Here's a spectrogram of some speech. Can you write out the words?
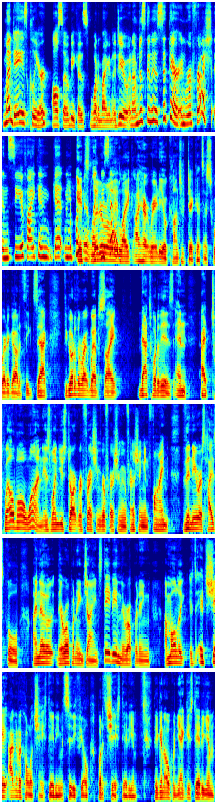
my day is clear also because what am I going to do? And I'm just going to sit there and refresh and see if I can get an appointment. It's literally like, like iHeartRadio concert tickets. I swear to God, it's the exact, if you go to the right website, that's what it is. And at 1201 is when you start refreshing, refreshing, refreshing and find the nearest high school. I know they're opening Giant Stadium. They're opening, I'm only, it's, it's Shea, I'm to call it Shea Stadium. It's Citi Field, but it's Shea Stadium. They're to open Yankee Stadium,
